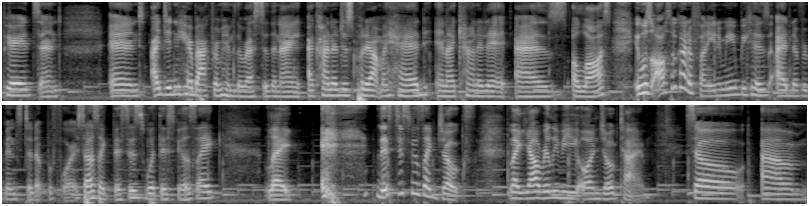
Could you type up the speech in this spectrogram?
Periods and and I didn't hear back from him the rest of the night. I kind of just put it out my head and I counted it as a loss. It was also kind of funny to me because I had never been stood up before. So I was like, this is what this feels like. Like this just feels like jokes. Like y'all really be on joke time. So, um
